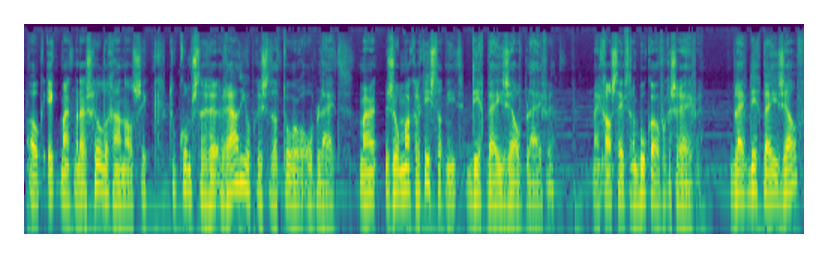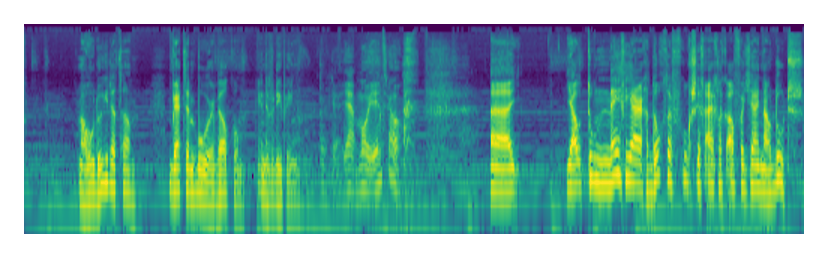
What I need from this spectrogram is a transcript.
Ook ik maak me daar schuldig aan als ik toekomstige radiopresentatoren opleid. Maar zo makkelijk is dat niet, dicht bij jezelf blijven. Mijn gast heeft er een boek over geschreven. Blijf dicht bij jezelf. Maar hoe doe je dat dan? Bert en Boer, welkom in de verdieping. Oké, ja, mooie intro. Uh, jouw toen negenjarige dochter vroeg zich eigenlijk af wat jij nou doet.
